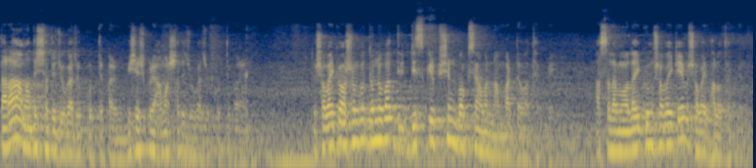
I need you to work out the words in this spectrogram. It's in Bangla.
তারা আমাদের সাথে যোগাযোগ করতে পারেন, বিশেষ করে আমার সাথে যোগাযোগ করতে পারেন। তো সবাইকে অসংখ্য ধন্যবাদ। ডিসক্রিপশন বক্সে আমার নাম্বার দেওয়া থাকবে। আসসালামু আলাইকুম সবাইকে, সবাই ভালো থাকবেন।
